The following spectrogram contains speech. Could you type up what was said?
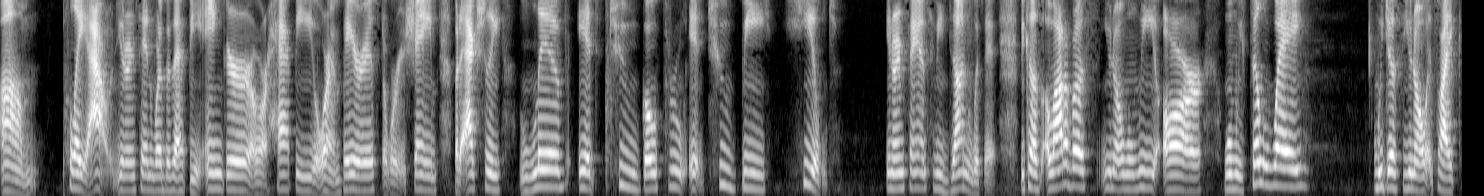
um play out. You know what I'm saying? Whether that be anger or happy or embarrassed or ashamed but actually live it to go through it to be healed you know what I'm saying? To be done with it. Because a lot of us, you know, when we are, when we feel away, we just, you know, it's like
